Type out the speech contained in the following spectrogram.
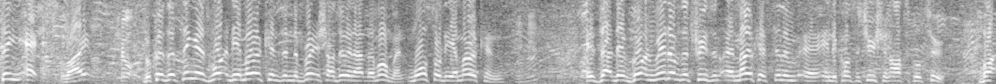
thing X, right? Sure. Because the thing is, what the Americans and the British are doing at the moment, more so the Americans, Mm-hmm. is that they've gotten rid of the treason. America is still in, uh, in the Constitution, Article 2. But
